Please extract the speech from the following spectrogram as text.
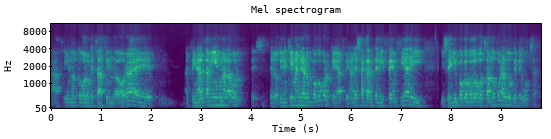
haciendo todo lo que estás haciendo ahora? Al final también es una labor, te, te, lo tienes que imaginar un poco porque al final es sacarte licencias y y seguir poco a poco apostando por algo que te gusta.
